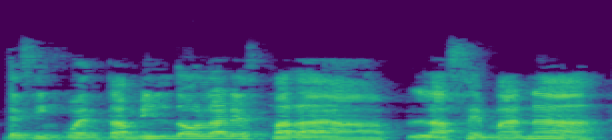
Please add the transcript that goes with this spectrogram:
de 50 mil dólares para la semana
